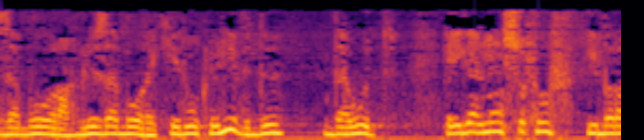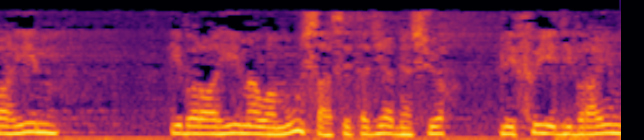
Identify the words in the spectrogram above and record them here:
Zaboura, le Zabour, qui est donc le livre de Daoud. Et également Suhuf Ibrahim, Ibrahim wa Moussa, c'est-à-dire bien sûr les feuillets d'Ibrahim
